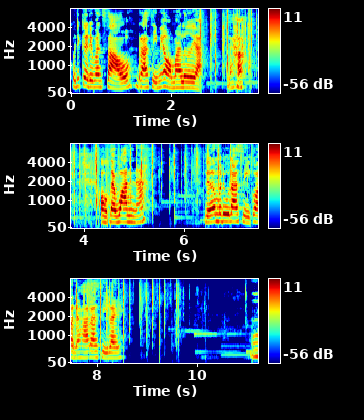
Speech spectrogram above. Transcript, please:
คนที่เกิดในวันเสาร์ราศีไม่ออกมาเลยอะนะคะออกแต่วันนะ เดี๋ยวเรามาดูราศีก่อนนะคะ ราศีอะไร อื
